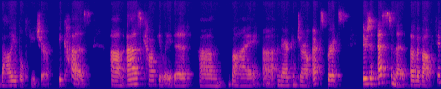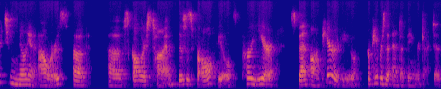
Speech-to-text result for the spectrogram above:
valuable feature because um, as calculated um, by uh, American Journal experts, there's an estimate of about 15 million hours of, of scholars' time. This is for all fields per year spent on peer review for papers that end up being rejected.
